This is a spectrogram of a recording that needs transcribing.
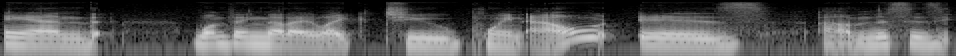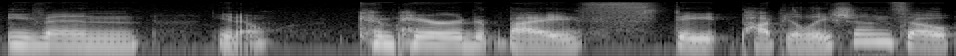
And one thing that I like to point out is um, this is even, you know, compared by state population. So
